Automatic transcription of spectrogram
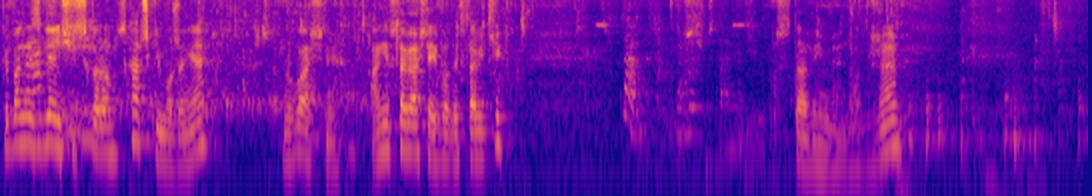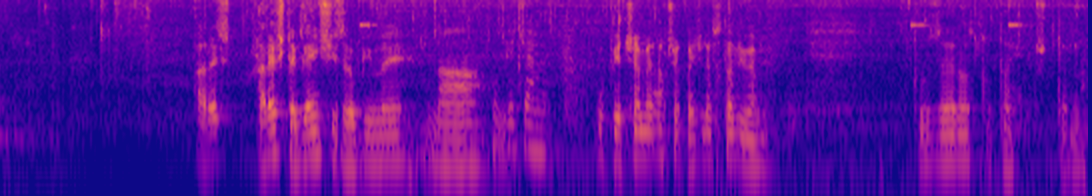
Chyba nie z gęsi, skoro z kaczki może, nie? No właśnie. A nie wstawiałaś tej wody, wstawić ci? Tak, możesz wstawić. Wstawimy, dobrze. A, reszt, a resztę gęsi zrobimy na... Pieczemy. Upieczemy... A czekaj, źle wstawiłem. Tu 0, tutaj 14.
